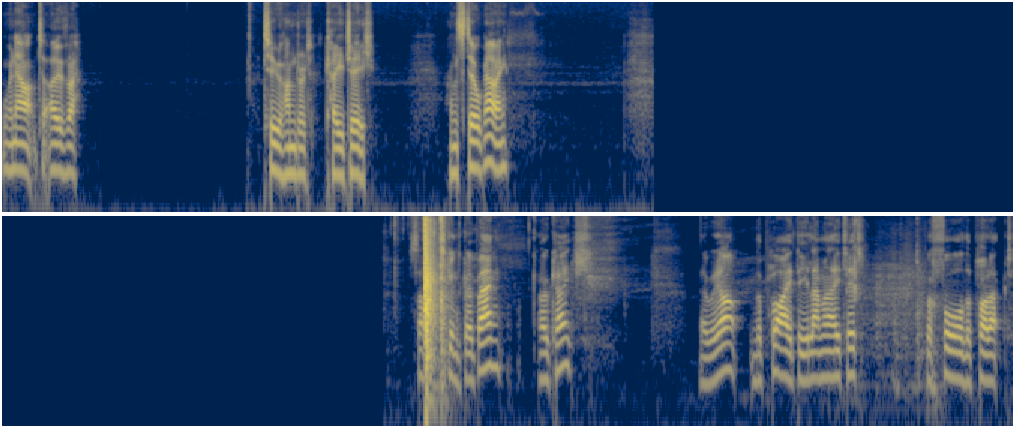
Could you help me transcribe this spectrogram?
We're now up to over 200 kg and still going. Something's going to go bang. Okay. There we are. The ply delaminated before the product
